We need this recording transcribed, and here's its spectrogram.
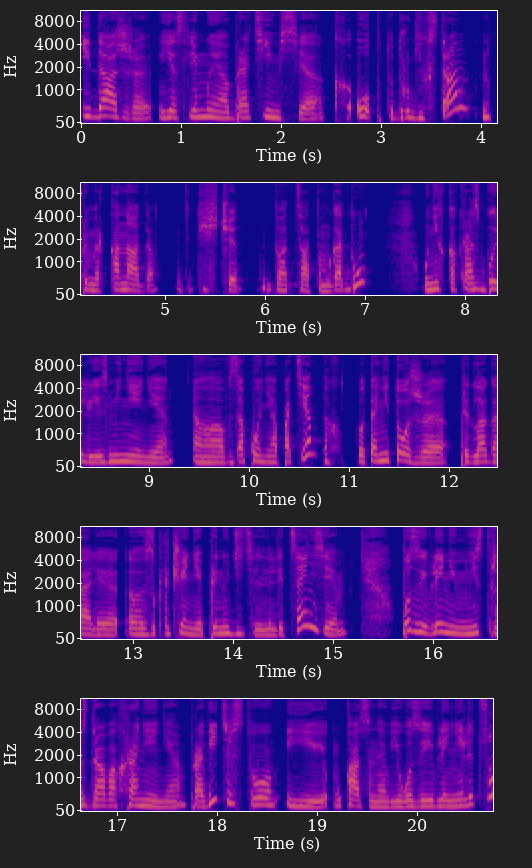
И даже если мы обратимся к опыту других стран, например, Канада в 2020 году, у них как раз были изменения в законе о патентах. Вот они тоже предлагали э, заключение принудительной лицензии по заявлению министра здравоохранения правительству, и указанное в его заявлении лицо,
